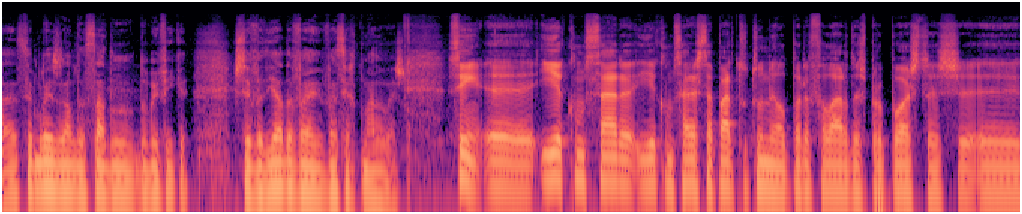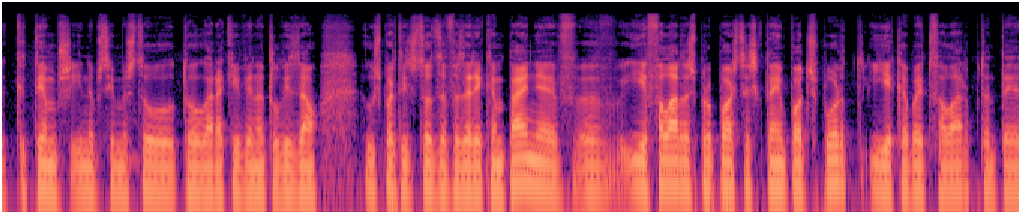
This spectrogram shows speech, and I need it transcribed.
a Assembleia Geral da SAD do, do, Benfica, que esteve adiada, vai, vai ser retomada hoje. Sim, uh, ia, começar, ia começar esta parte do túnel para falar das propostas uh, que temos, e ainda por cima estou, estou agora aqui a ver na televisão os partidos todos a fazerem a campanha. Uh, ia falar das propostas que têm para o desporto e acabei de falar, portanto é,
